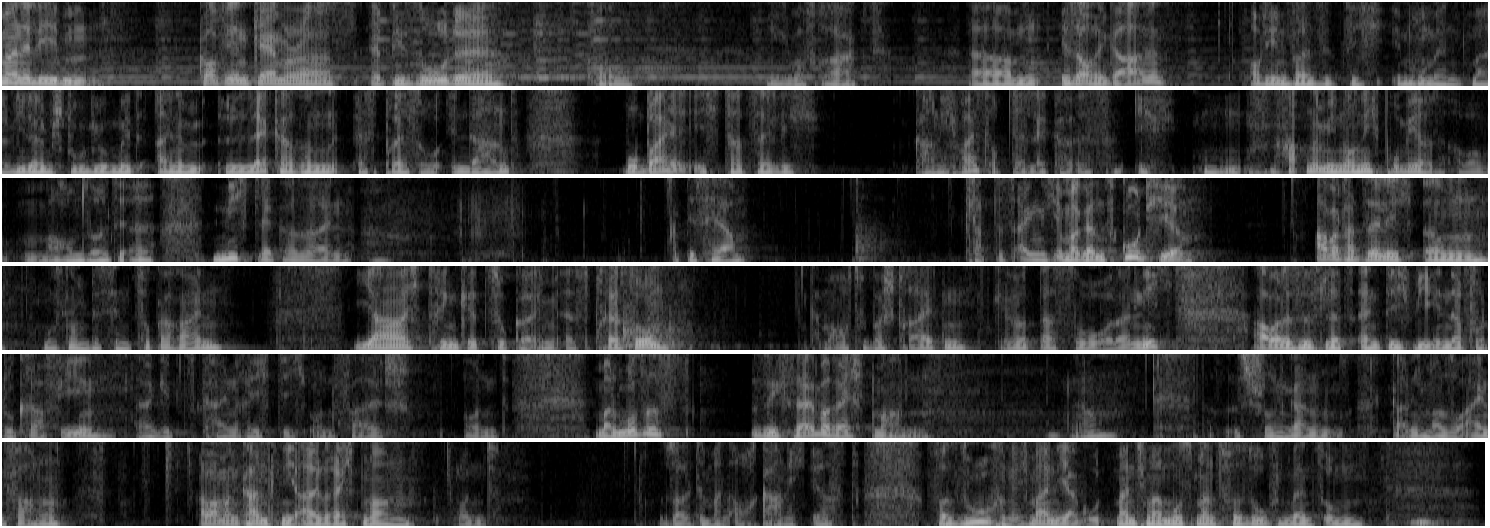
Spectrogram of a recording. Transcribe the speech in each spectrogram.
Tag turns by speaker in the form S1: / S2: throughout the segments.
S1: Meine Lieben. Coffee and Cameras, Episode. Oh, bin ich überfragt. Ähm, ist auch egal. Auf jeden Fall sitze ich im Moment mal wieder im Studio mit einem leckeren Espresso in der Hand. Wobei ich tatsächlich gar nicht weiß, ob der lecker ist. Ich habe nämlich noch nicht probiert. Aber warum sollte er nicht lecker sein? Bisher klappt es eigentlich immer ganz gut hier. Aber tatsächlich ähm, muss noch ein bisschen Zucker rein. Ja, ich trinke Zucker im Espresso. Kann man auch drüber streiten, gehört das so oder nicht. Aber das ist letztendlich wie in der Fotografie. Da gibt's kein richtig und falsch. Und man muss es sich selber recht machen. Ja, das ist schon gar, gar nicht mal so einfach. Ne? Aber man kann es nie allen recht machen. Und sollte man auch gar nicht erst versuchen. Ich meine, ja gut, manchmal muss man es versuchen, wenn es um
